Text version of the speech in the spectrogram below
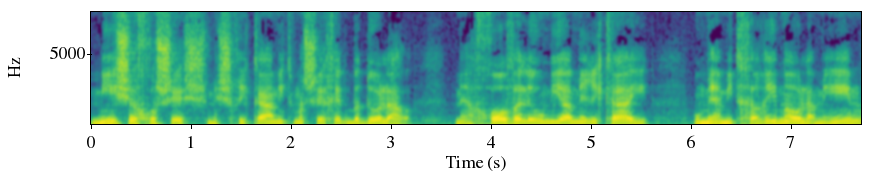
מי שחושש משחיקה מתמשכת בדולר, מהחוב הלאומי האמריקאי ומהמתחרים העולמיים,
